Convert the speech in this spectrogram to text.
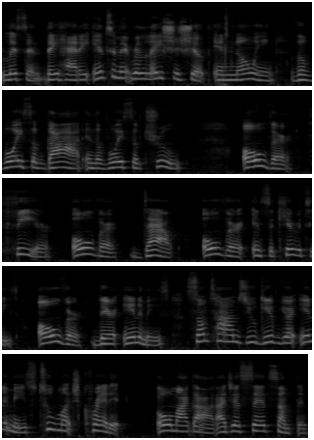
Listen, they had an intimate relationship in knowing the voice of God and the voice of truth over fear, over doubt, over insecurities, over their enemies. Sometimes you give your enemies too much credit. Oh my God, I just said something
